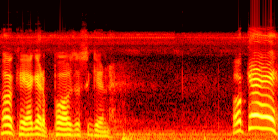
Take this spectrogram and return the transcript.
Okay, I gotta pause this again. Okay.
